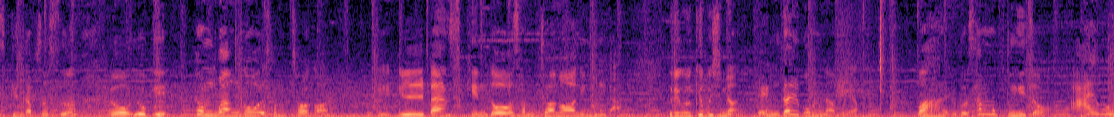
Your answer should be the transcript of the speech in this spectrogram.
스킨답 소스 요 여기 형광도 3,000원 여기 일반 스킨도 3,000원입니다. 그리고 이렇게 보시면 벵갈 고무나무예요. 와 이거 산목둥이죠. 아이고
